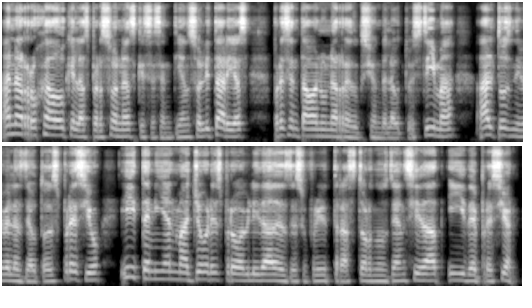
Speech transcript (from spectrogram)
han arrojado que las personas que se sentían solitarias presentaban una reducción de la autoestima, altos niveles de autodesprecio y tenían mayores probabilidades de sufrir trastornos de ansiedad y depresión.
